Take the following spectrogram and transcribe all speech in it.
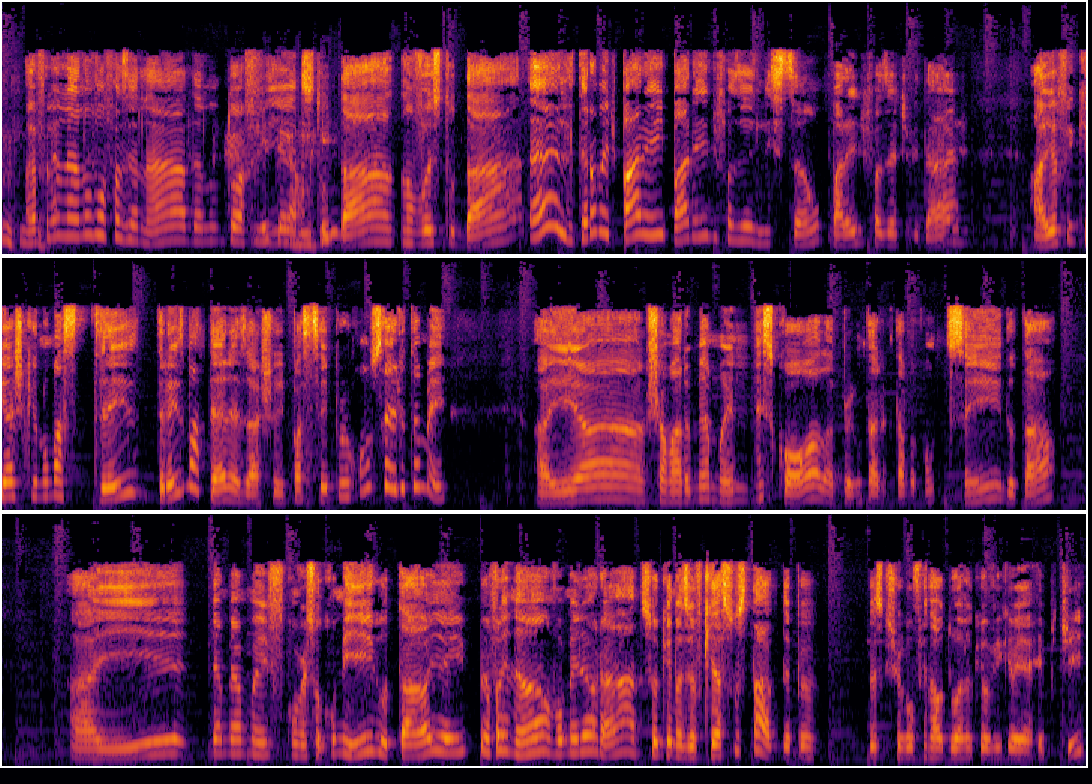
Aí eu falei, não, eu não vou fazer nada, não tô afim de estudar, não vou estudar. É, literalmente, parei, parei de fazer lição, parei de fazer atividade. Aí eu fiquei, acho que numas três, três matérias, acho, e passei por conselho também. Aí ah, chamaram minha mãe na escola, perguntaram o que estava acontecendo e tal. Aí a minha mãe conversou comigo e tal, e aí eu falei, não, vou melhorar, não sei o que, mas eu fiquei assustado depois que chegou o final do ano que eu vi que eu ia repetir.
